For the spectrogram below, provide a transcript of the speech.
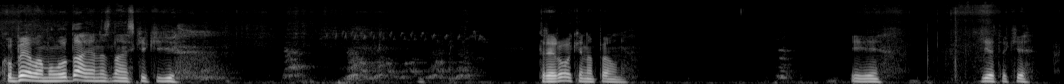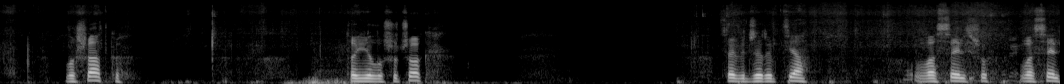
Кобила молода, я не знаю скільки їй. Три роки, напевно. І є таке лошадко. То є лошучок. Це від жеребця Василь. Василь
